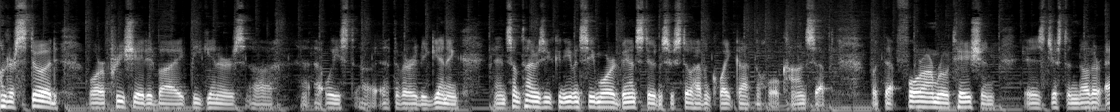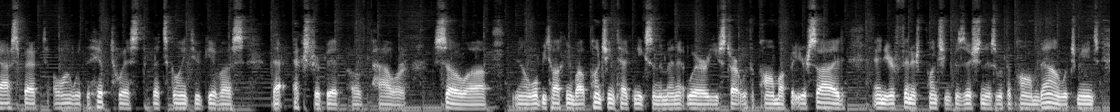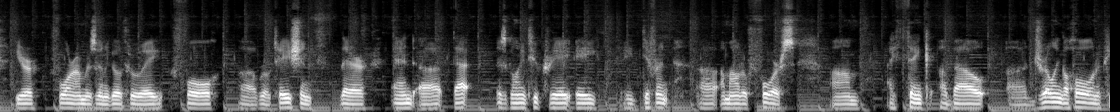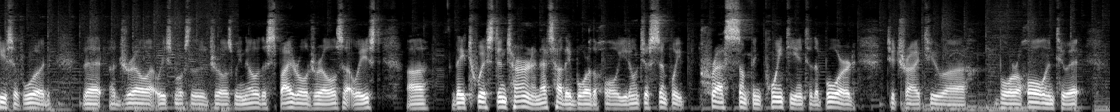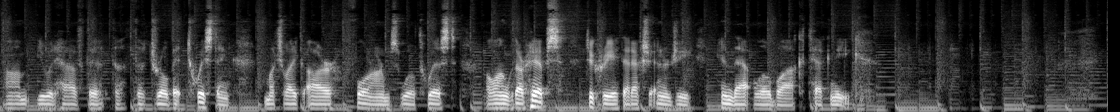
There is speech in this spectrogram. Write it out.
understood or appreciated by beginners uh, at least uh, at the very beginning. And sometimes you can even see more advanced students who still haven't quite got the whole concept. But that forearm rotation is just another aspect, along with the hip twist, that's going to give us that extra bit of power. So, uh, you know, we'll be talking about punching techniques in a minute where you start with the palm up at your side and your finished punching position is with the palm down, which means your forearm is going to go through a full uh, rotation there and uh, that is going to create a, a different uh, amount of force. Um, I think about uh, drilling a hole in a piece of wood. That a drill, at least most of the drills we know, the spiral drills at least, uh, they twist and turn, and that's how they bore the hole. You don't just simply press something pointy into the board to try to uh, bore a hole into it um, you would have the, the, the, drill bit twisting, much like our forearms will twist along with our hips to create that extra energy in that low block technique.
